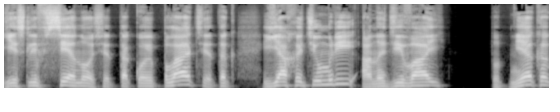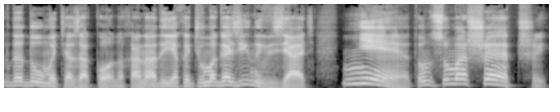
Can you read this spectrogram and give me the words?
Если все носят такое платье, так я хоть умри, а надевай. Тут некогда думать о законах, а надо ехать в магазин и взять. Нет, он сумасшедший,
